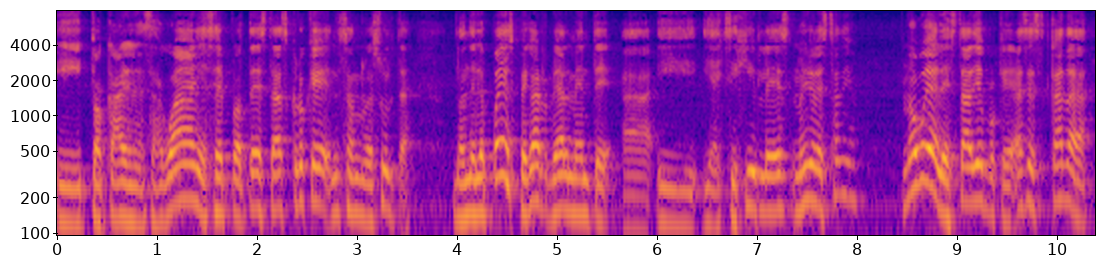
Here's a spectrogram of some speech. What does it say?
y tocar en el zaguán y hacer protestas, creo que eso no resulta. Donde le puedes pegar realmente a, y, y, a exigirles, no ir al estadio. No voy al estadio porque haces cada,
